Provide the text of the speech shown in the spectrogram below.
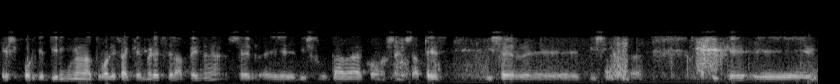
es porque tienen una naturaleza que merece la pena ser eh, disfrutada con sensatez y ser eh, visitada. Así que eh,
